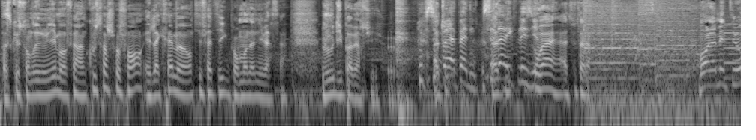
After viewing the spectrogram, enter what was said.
Parce que Sandrine Nounier m'a offert un coussin chauffant et de la crème anti-fatigue pour mon anniversaire. Je vous dis pas merci. C'est pas tout- la peine. C'est avec plaisir. Ouais, à tout à l'heure. Bon, la météo.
